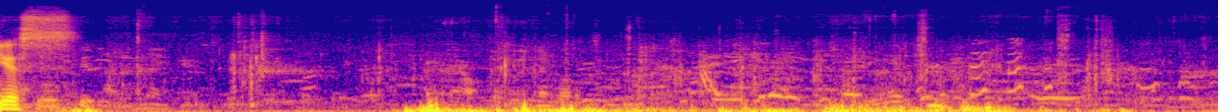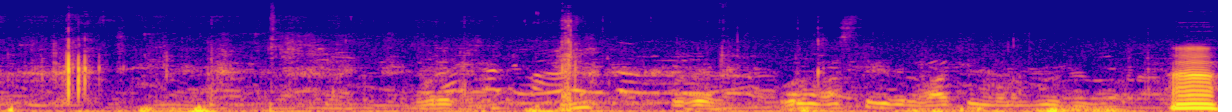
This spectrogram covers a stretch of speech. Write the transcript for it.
எஸ் ஓகே ஆ.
